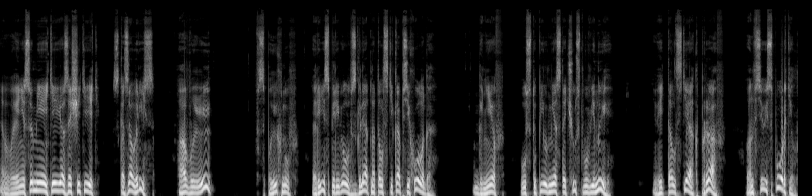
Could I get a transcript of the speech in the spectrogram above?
Вы не сумеете ее защитить, сказал Рис. А вы? Вспыхнув, Рис перевел взгляд на толстяка-психолога. Гнев уступил место чувству вины. Ведь толстяк прав, он все испортил.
